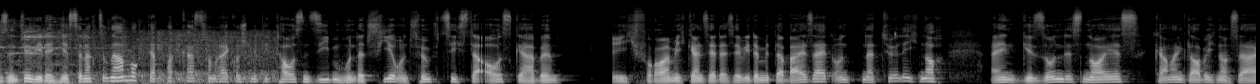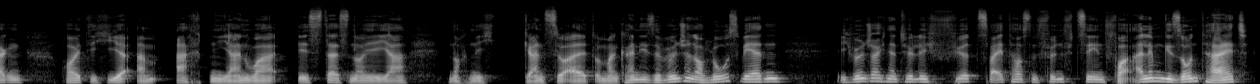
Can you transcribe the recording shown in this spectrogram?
Da sind wir wieder. Hier ist der Nachtzug nach Hamburg, der Podcast von Reiko Schmidt, die 1754. Ausgabe. Ich freue mich ganz sehr, dass ihr wieder mit dabei seid und natürlich noch ein gesundes Neues, kann man glaube ich noch sagen. Heute hier am 8. Januar ist das neue Jahr noch nicht ganz so alt und man kann diese Wünsche noch loswerden. Ich wünsche euch natürlich für 2015 vor allem Gesundheit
